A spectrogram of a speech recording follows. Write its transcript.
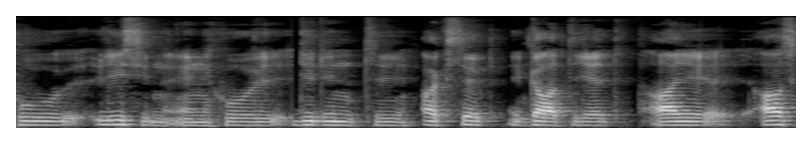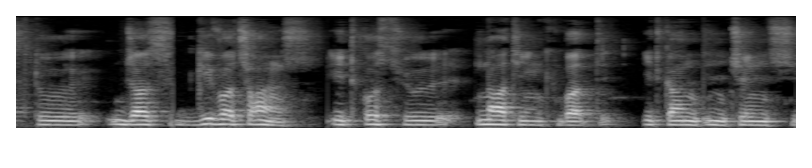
who, listen and who didn't uh, accept God yet, I ask to just give a chance. It costs you nothing, but it can change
